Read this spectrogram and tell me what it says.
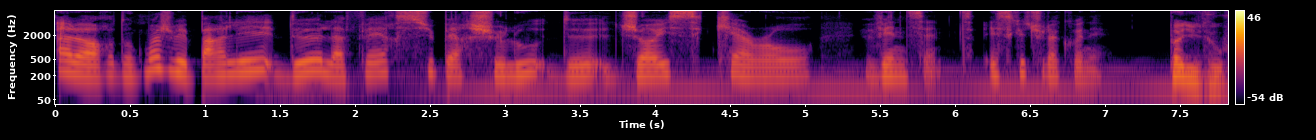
Alors, donc moi, je vais parler de l'affaire super chelou de Joyce Carol Vincent. Est-ce que tu la connais? Pas du tout.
